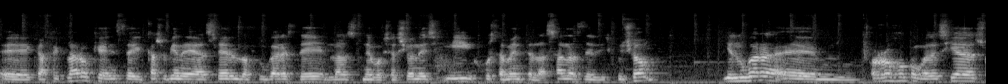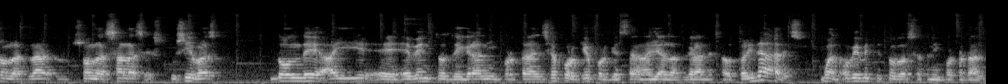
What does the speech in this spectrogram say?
eh, café claro, que en este caso viene a ser los lugares de las negociaciones y justamente las salas de discusión. Y el lugar eh, rojo, como decía, son las, son las salas exclusivas donde hay eventos de gran importancia. ¿Por qué? Porque están allá las grandes autoridades. Bueno, obviamente todo es tan importante.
